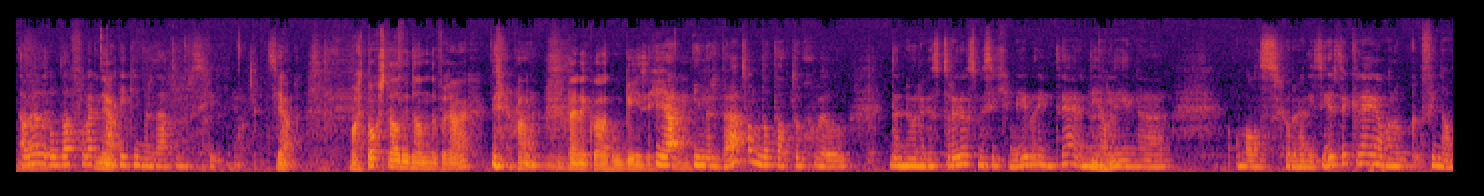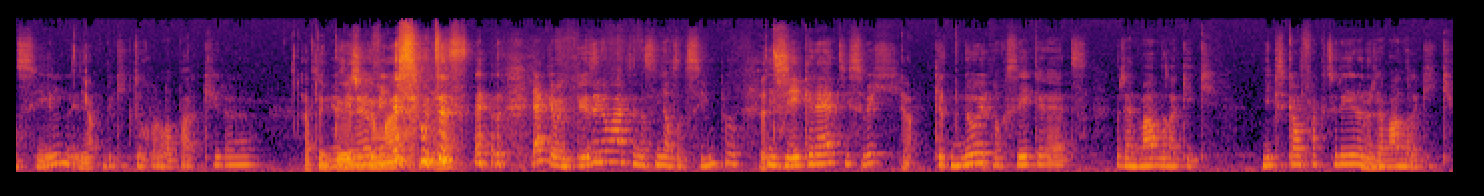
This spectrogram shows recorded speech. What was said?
eh. ah, wel, op dat vlak maak ik inderdaad een verschil. Ja, is. Maar toch stelt u dan de vraag van, ben ik wel goed bezig? Ja, Eh, inderdaad, omdat dat toch wel de nodige struggles met zich meebrengt. Hè. En niet Mhm. alleen om alles georganiseerd te krijgen, maar ook financieel Ja. heb ik toch wel een paar keer hebt een keuze gemaakt. Ja, ik heb een keuze gemaakt en dat is niet altijd simpel. Die zekerheid is weg. Ja. Ik heb nooit nog zekerheid. Er zijn maanden dat ik niks kan factureren, er Mhm. zijn maanden dat ik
